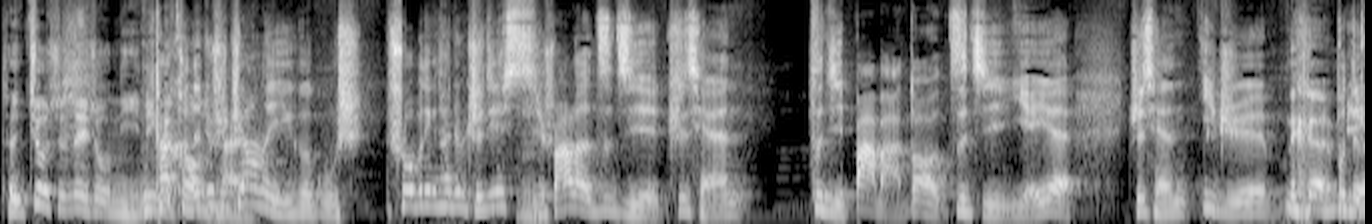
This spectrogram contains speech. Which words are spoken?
他就是那种泥泞的他可能就是这样的一个故事，说不定他就直接洗刷了自己之前、自己爸爸到自己爷爷之前一直那个不得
